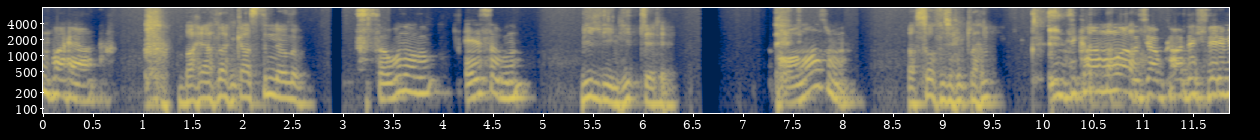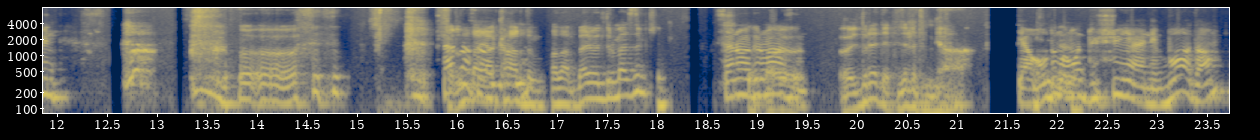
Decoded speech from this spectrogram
Baya. Bayağıdan kastın ne oğlum? Sabun oğlum. El sabunu. Bildiğin Hitler'i. Olmaz mı? Nasıl olacak lan? İntikamımı alacağım kardeşlerimin. Fırında yakardım falan. Ben öldürmezdim ki. Sen öldürmezdin. Öldürebilirdim ya. Ya oğlum ama düşün yani bu adam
